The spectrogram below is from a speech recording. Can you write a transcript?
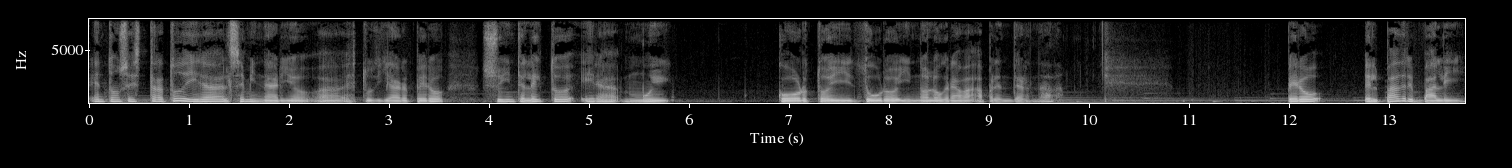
Entonces trató de ir al seminario a estudiar, pero su intelecto era muy corto y duro y no lograba aprender nada. Pero el padre Bali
